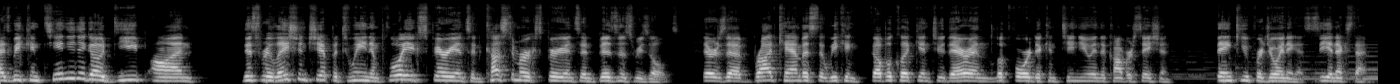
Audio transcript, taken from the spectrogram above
as we continue to go deep on this relationship between employee experience and customer experience and business results. There's a broad canvas that we can double click into there and look forward to continuing the conversation. Thank you for joining us. See you next time.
